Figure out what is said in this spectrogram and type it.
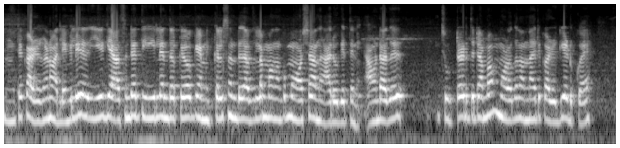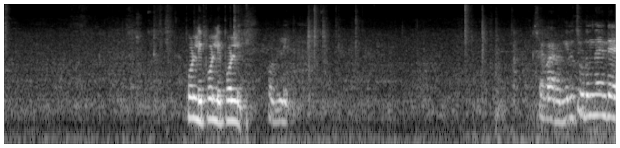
എന്നിട്ട് കഴുകണം. അല്ലെങ്കിൽ ഈ ഗ്യാസിന്റെ തീയിൽ എന്തൊക്കെയോ കെമിക്കൽസ് ഉണ്ട്. അതെല്ലാം നമുക്ക് മോശമാണ് ആരോഗ്യത്തിന്. അതുകൊണ്ട് അത് ചുട്ടെടുത്തിട്ടാകുമ്പോൾ മുളക് നന്നായിട്ട് കഴുകി എടുക്കുവേ പൊള്ളി പൊള്ളി പൊള്ളി. പൊള്ളി. പക്ഷെ വിറകിൽ ചുടുന്നതിന്റെ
